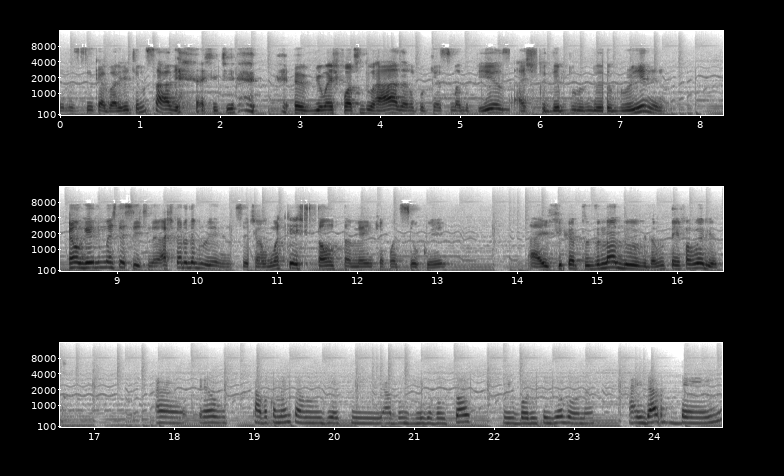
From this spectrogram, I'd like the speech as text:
não sei o que agora a gente não sabe. A gente viu umas fotos do Hazard um pouquinho acima do peso. Acho que o De Bruyne é alguém do Manchester City, né? Acho que era o De Bruyne, não sei. Tinha alguma questão também que aconteceu com ele. Aí fica tudo na dúvida, não tem favorito. É, eu estava comentando no dia que a Bundesliga voltou e o Borussia jogou, né? Ainda bem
